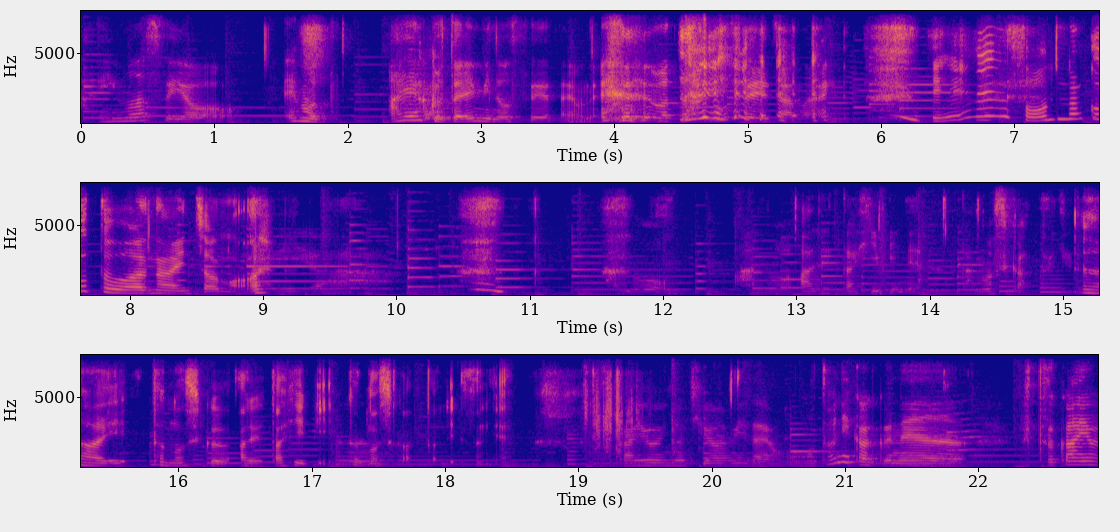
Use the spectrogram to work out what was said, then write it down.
ありますよ。えもうあやことえみのせいだよね。私のせいじゃない。えー、そんなことはないんじゃない？いやあのあの荒れた日々ね楽しかったけど。はい、楽しく荒れた日々楽しかったですね。二日酔いの極みだよ。もうとにかくね二日酔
